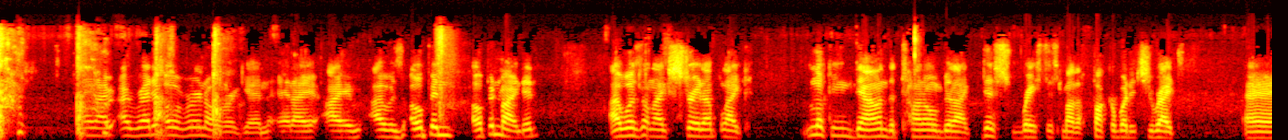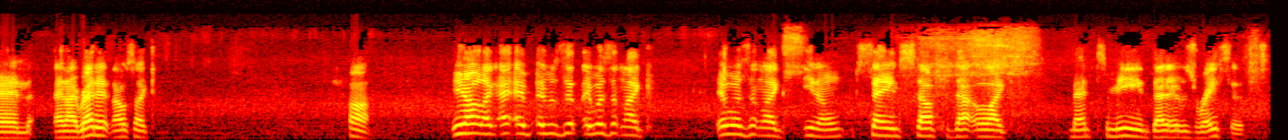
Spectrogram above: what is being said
and I, I read it over and over again, and I, I, I was open, open minded. I wasn't like straight up like looking down the tunnel and be like, "This racist motherfucker, what did she write?" And and I read it, and I was like, "Huh," you know, like I, it, it was, it wasn't like, it wasn't like you know saying stuff that like meant to me that it was racist.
